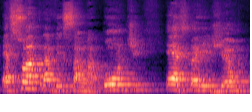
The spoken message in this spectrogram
é só atravessar uma ponte. Esta região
